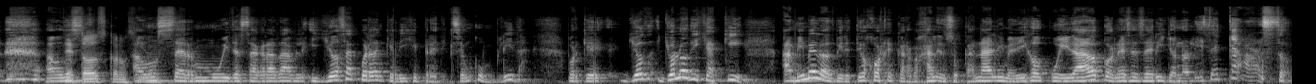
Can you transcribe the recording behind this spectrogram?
A un, De todos conocido. A un ser muy desagradable. Y yo se acuerdan que dije predicción cumplida. Porque yo, yo lo dije aquí. A mí me lo advirtió Jorge Carvajal en su canal y me dijo, cuidado con ese ser. Y yo no le hice caso.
